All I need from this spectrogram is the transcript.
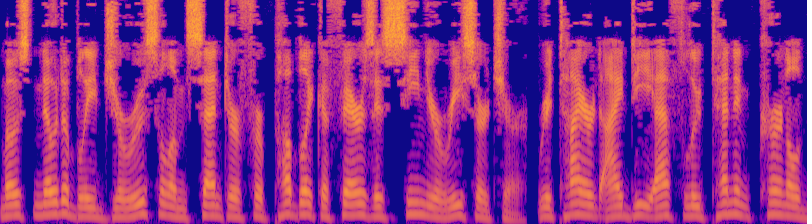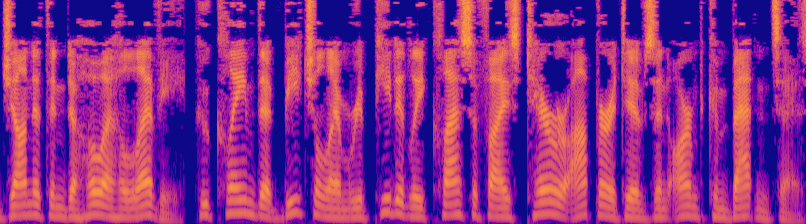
most notably Jerusalem Center for Public Affairs' senior researcher, retired IDF Lieutenant Colonel Jonathan Dahoah Halevi, who claimed that B'Tselem repeatedly classifies terror operatives and armed combatants as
